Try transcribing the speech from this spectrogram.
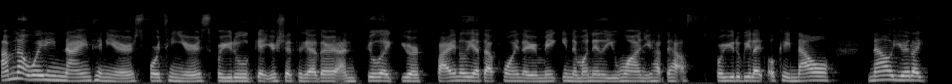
I'm not waiting nine, 10 years, 14 years for you to get your shit together and feel like you're finally at that point that you're making the money that you want. You have the house for you to be like, okay, now now you're like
